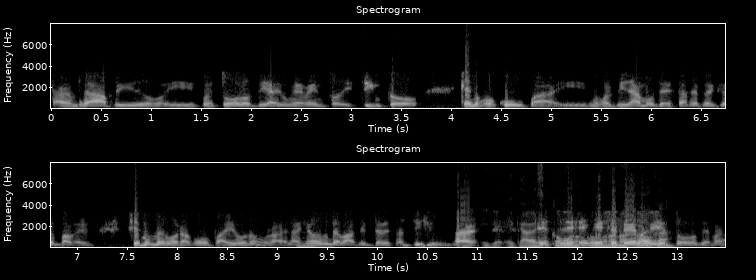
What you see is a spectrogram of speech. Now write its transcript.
tan rápido y pues todos los días hay un evento distinto que nos ocupa y nos olvidamos de esta reflexión para ver si hemos mejorado como país o no. La verdad es que es un debate interesantísimo, ¿sabes? Y que, y que a veces Este, como, no- en como no nos tema y en todos los demás.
